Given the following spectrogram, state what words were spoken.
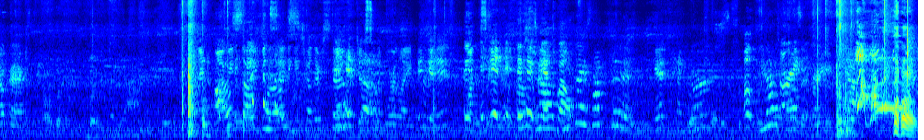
Okay. And obviously, we've been sending each other stuff just so that we're like. It did it? It, it did hit. It hit me at 12. You guys have to get hangers. Oh, You have a right? Oh,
